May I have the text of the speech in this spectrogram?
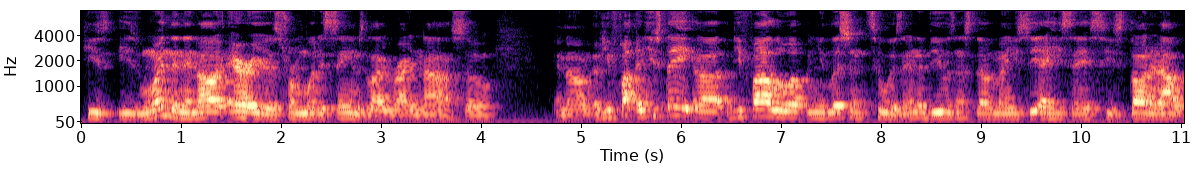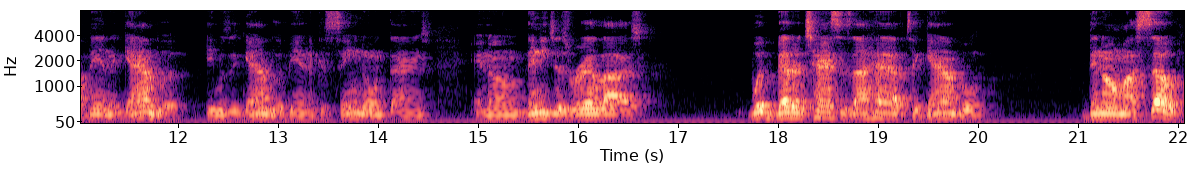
he's he's winning in all areas from what it seems like right now. So. And um, if you if you stay uh, if you follow up and you listen to his interviews and stuff, man, you see that he says he started out being a gambler he was a gambler, being in a casino and things. And um, then he just realized what better chances I have to gamble than on myself.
